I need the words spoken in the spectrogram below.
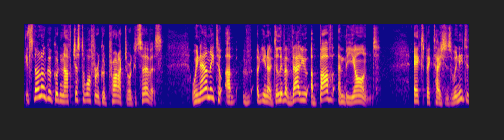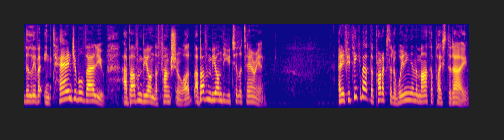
It's no longer good enough just to offer a good product or a good service. We now need to uh, uh you know, deliver value above and beyond expectations. We need to deliver intangible value above and beyond the functional, uh, above and beyond the utilitarian. And if you think about the products that are winning in the marketplace today,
